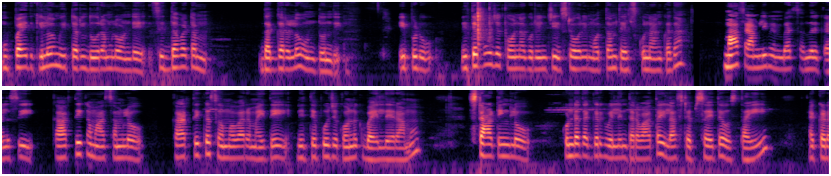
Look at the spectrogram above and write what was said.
ముప్పై ఐదు కిలోమీటర్ల దూరంలో ఉండే సిద్ధవటం దగ్గరలో ఉంటుంది. ఇప్పుడు నిత్య పూజ కోన గురించి స్టోరీ మొత్తం తెలుసుకున్నాం కదా? మా ఫ్యామిలీ మెంబర్స్ అందరు కలిసి కార్తీక మాసంలో కార్తీక సోమవారం అయితే నిత్య పూజ కోనకు బయలుదేరాము. స్టార్టింగ్లో కుండ దగ్గరికి వెళ్ళిన తర్వాత ఇలా స్టెప్స్ అయితే వస్తాయి. అక్కడ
